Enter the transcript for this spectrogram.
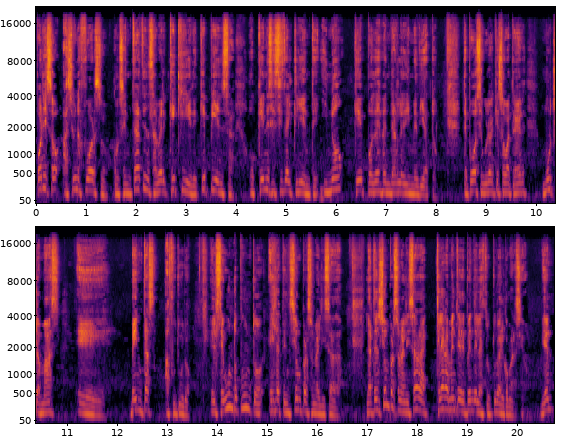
Por eso, hace un esfuerzo, concentrate en saber qué quiere, qué piensa o qué necesita el cliente y no qué podés venderle de inmediato. Te puedo asegurar que eso va a traer muchas más eh, ventas a futuro. El segundo punto es la atención personalizada. La atención personalizada claramente depende de la estructura del comercio. Bien,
